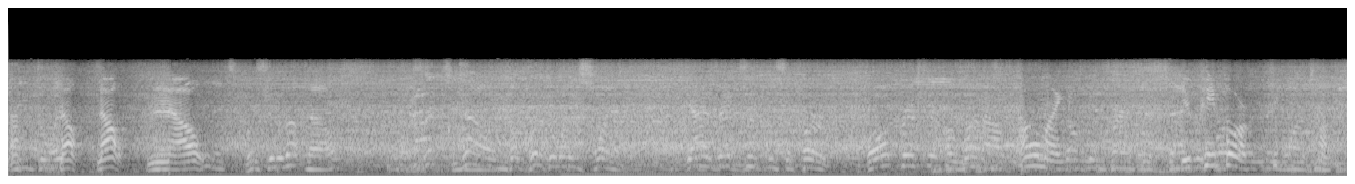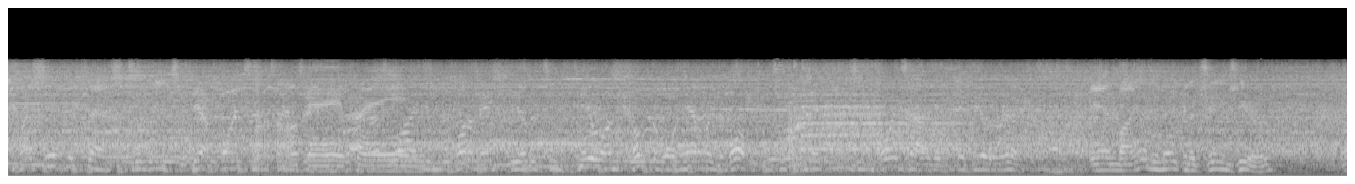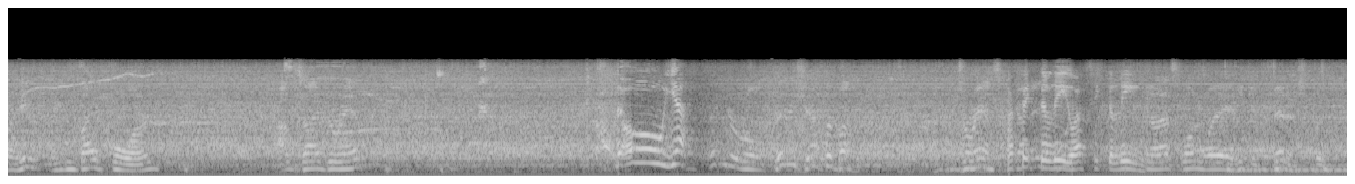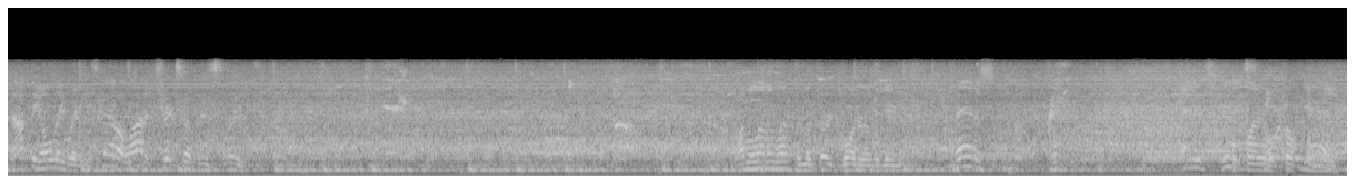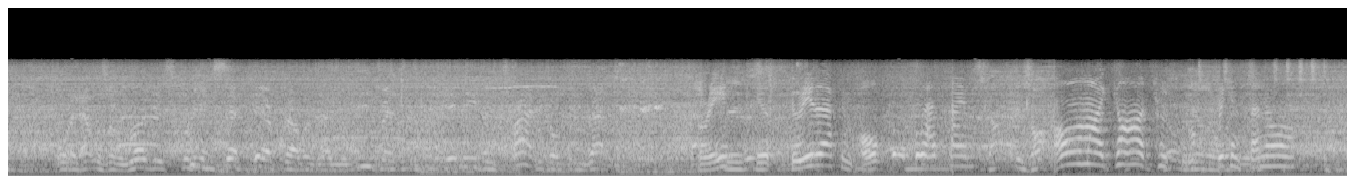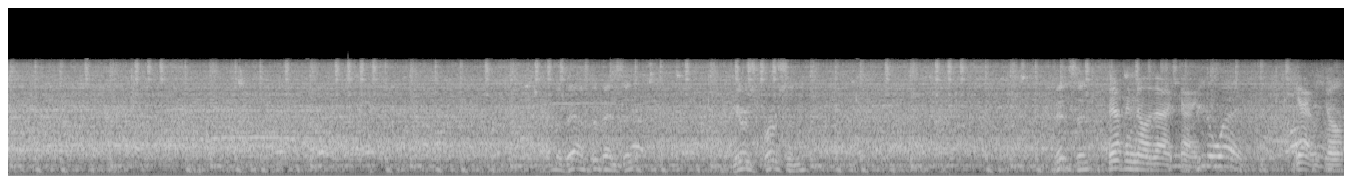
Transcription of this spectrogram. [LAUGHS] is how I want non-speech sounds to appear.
looking to win. No, no, no. Phoenix pushing it up now. Rips down the breakaway slam. Guys, that's simply superb. Ball pressure, a run out. Oh my. Dump in transition. You people. Impressive defense to lead to. Yeah, points in transition. Okay, That's why fine. you want to make the other team feel uncomfortable handling the ball because you can get easy points out of it at the other end. And Miami making a change here. Well, Heat leading by four. Outside Durant. Oh, yeah. Finger roll finish at the bucket. Durant's Let's take the lead. Let's take the lead. You know, that's one way he can finish, but not the only way. He's got a lot of tricks up his sleeve. 111 left in the third quarter of the game. Madison. And it's Phoenix Openly, scoring openly. again. Boy, that was a rugged screen [LAUGHS] set there, fellas, and the defense didn't even try to go through that. Reed, you, you really left him open for that time? Shot is off. Oh my god, to freaking center. And the pass to Vincent. Here's Person. Vincent. Doesn't know that guy. Yeah, we go.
